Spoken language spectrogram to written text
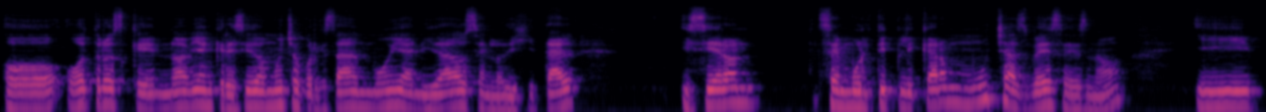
o otros que no habían crecido mucho porque estaban muy anidados en lo digital, hicieron, se multiplicaron muchas veces, ¿no? ¿Y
